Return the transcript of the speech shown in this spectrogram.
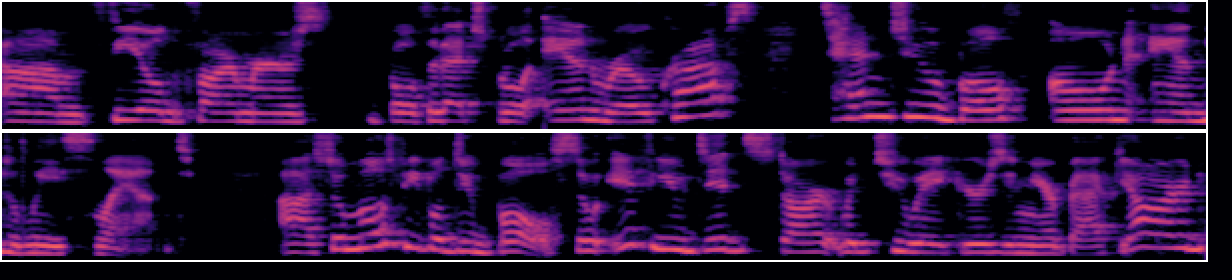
um, field farmers, both vegetable and row crops, tend to both own and lease land. Uh, so most people do both. So if you did start with two acres in your backyard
